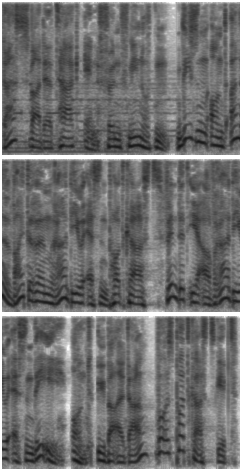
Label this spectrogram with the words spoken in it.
Das war der Tag in fünf Minuten. Diesen und alle weiteren Radio Essen Podcasts findet ihr auf radioessen.de und überall da, wo es Podcasts gibt.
